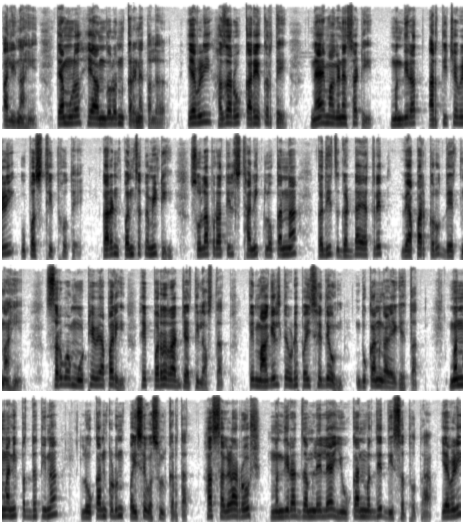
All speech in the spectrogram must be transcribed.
आली नाही. त्यामुळं हे आंदोलन करण्यात आलं. यावेळी हजारो कार्यकर्ते न्याय मागण्यासाठी मंदिरात आरतीच्या वेळी उपस्थित होते. कारण पंच कमिटी सोलापुरातील स्थानिक लोकांना कधीच गड्डा यात्रेत व्यापार करू देत नाही. सर्व मोठे व्यापारी हे परराज्यातील असतात. ते मागेल तेवढे पैसे देऊन दुकानगाळे घेतात. मनमानी पद्धतीनं लोकांकडून पैसे वसूल करतात. हा सगळा रोष मंदिरात जमलेल्या युवकांमध्ये दिसत होता. यावेळी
